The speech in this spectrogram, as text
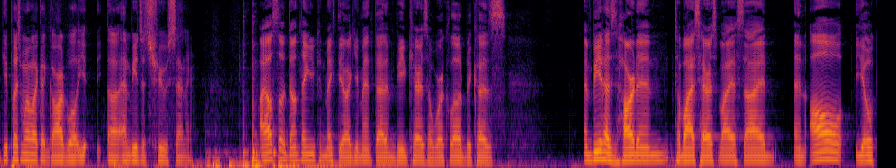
He plays more like a guard. Well, uh, Embiid's a true center. I also don't think you can make the argument that Embiid carries a workload because Embiid has Harden, Tobias Harris by his side, and all Jok-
